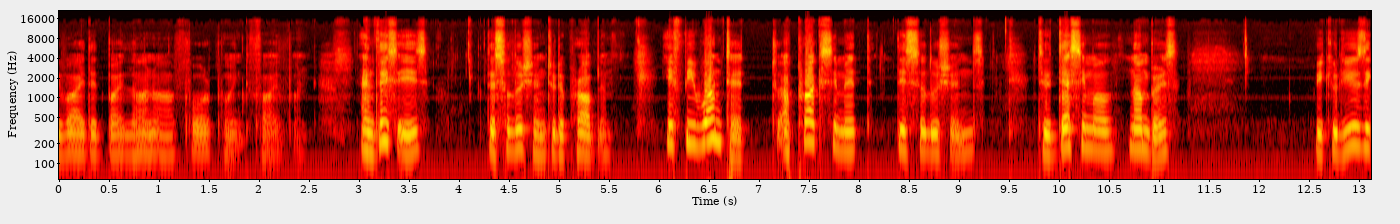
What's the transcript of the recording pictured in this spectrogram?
divided by ln of 4.51 and this is the solution to the problem. If we wanted to approximate these solutions to decimal numbers we could use the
